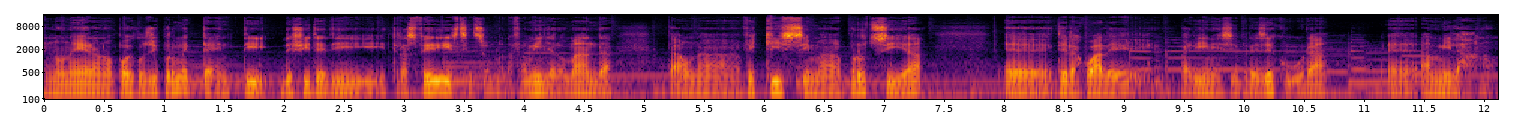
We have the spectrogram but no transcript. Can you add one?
non erano poi così promettenti, decide di trasferirsi, insomma la famiglia lo manda da una vecchissima prozia eh, della quale Parini si prese cura eh, a Milano.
